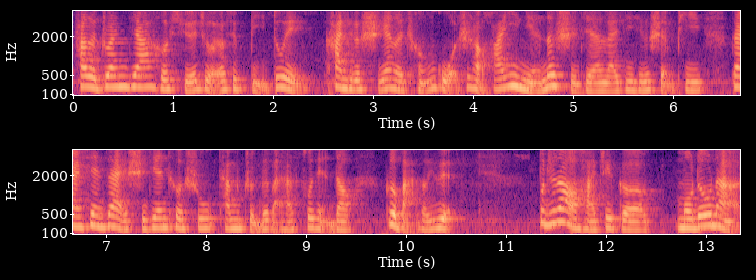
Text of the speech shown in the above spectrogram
他的专家和学者要去比对，看这个实验的成果，至少花一年的时间来进行审批。但是现在时间特殊，他们准备把它缩减到个把个月。不知道哈，这个 Moderna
